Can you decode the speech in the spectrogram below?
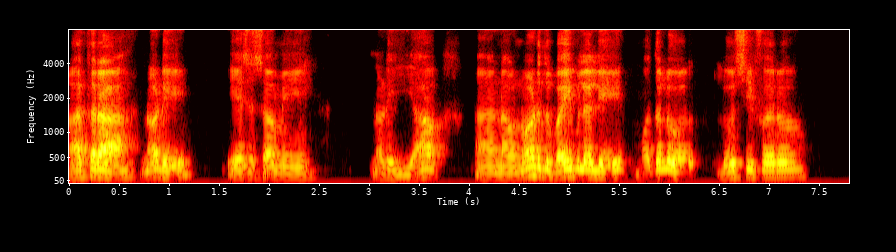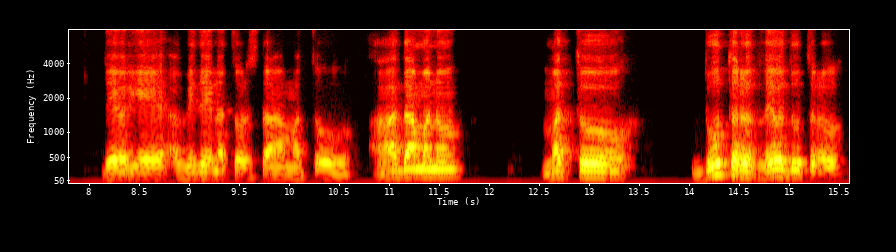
ಆತರ ನೋಡಿ ಯೇಸು ಸ್ವಾಮಿ ನೋಡಿ ಯಾವ ನಾವು ನೋಡಿದ ಬೈಬಲ್ ಅಲ್ಲಿ ಮೊದಲು ಲೂಸಿಫರು ದೇವರಿಗೆ ಅವಿದೆಯನ್ನ ತೋರಿಸ್ತಾ ಮತ್ತು ಆದಾಮನು ಮತ್ತು ದೂತರು, ದೇವದೂತರು,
